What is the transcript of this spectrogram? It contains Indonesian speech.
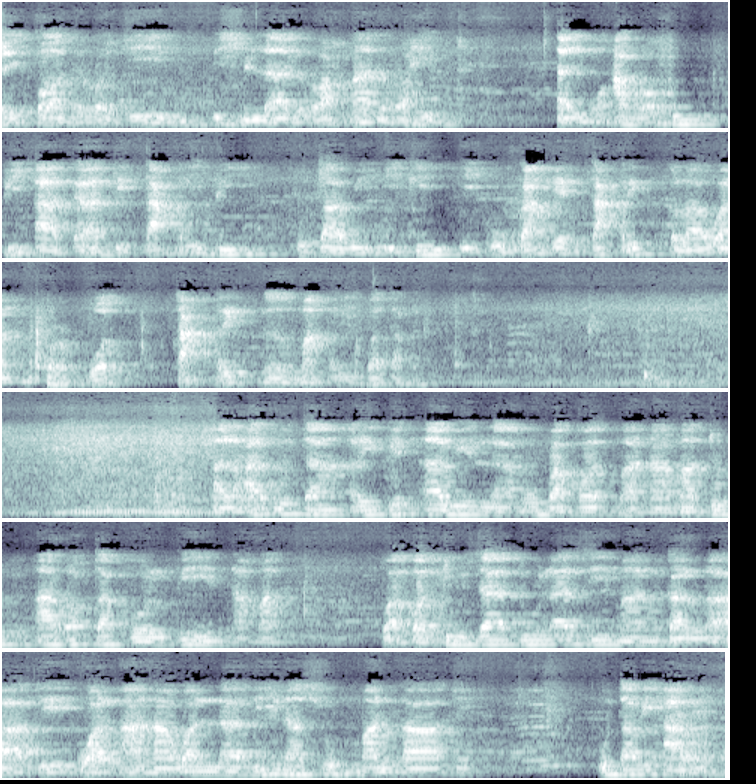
Rajim Bismillahirrahmanirrahim. Al-mu'arrafu bi adati التعريف utawi iki iku kang takrif kelawan perbuat takrif ngemakrifataken. Al-Hakuta Ribin awil lamu fakot panamatun arab takul fi namat wa qad tuzatu laziman kallati wal ana wal ladina summalati utawi al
